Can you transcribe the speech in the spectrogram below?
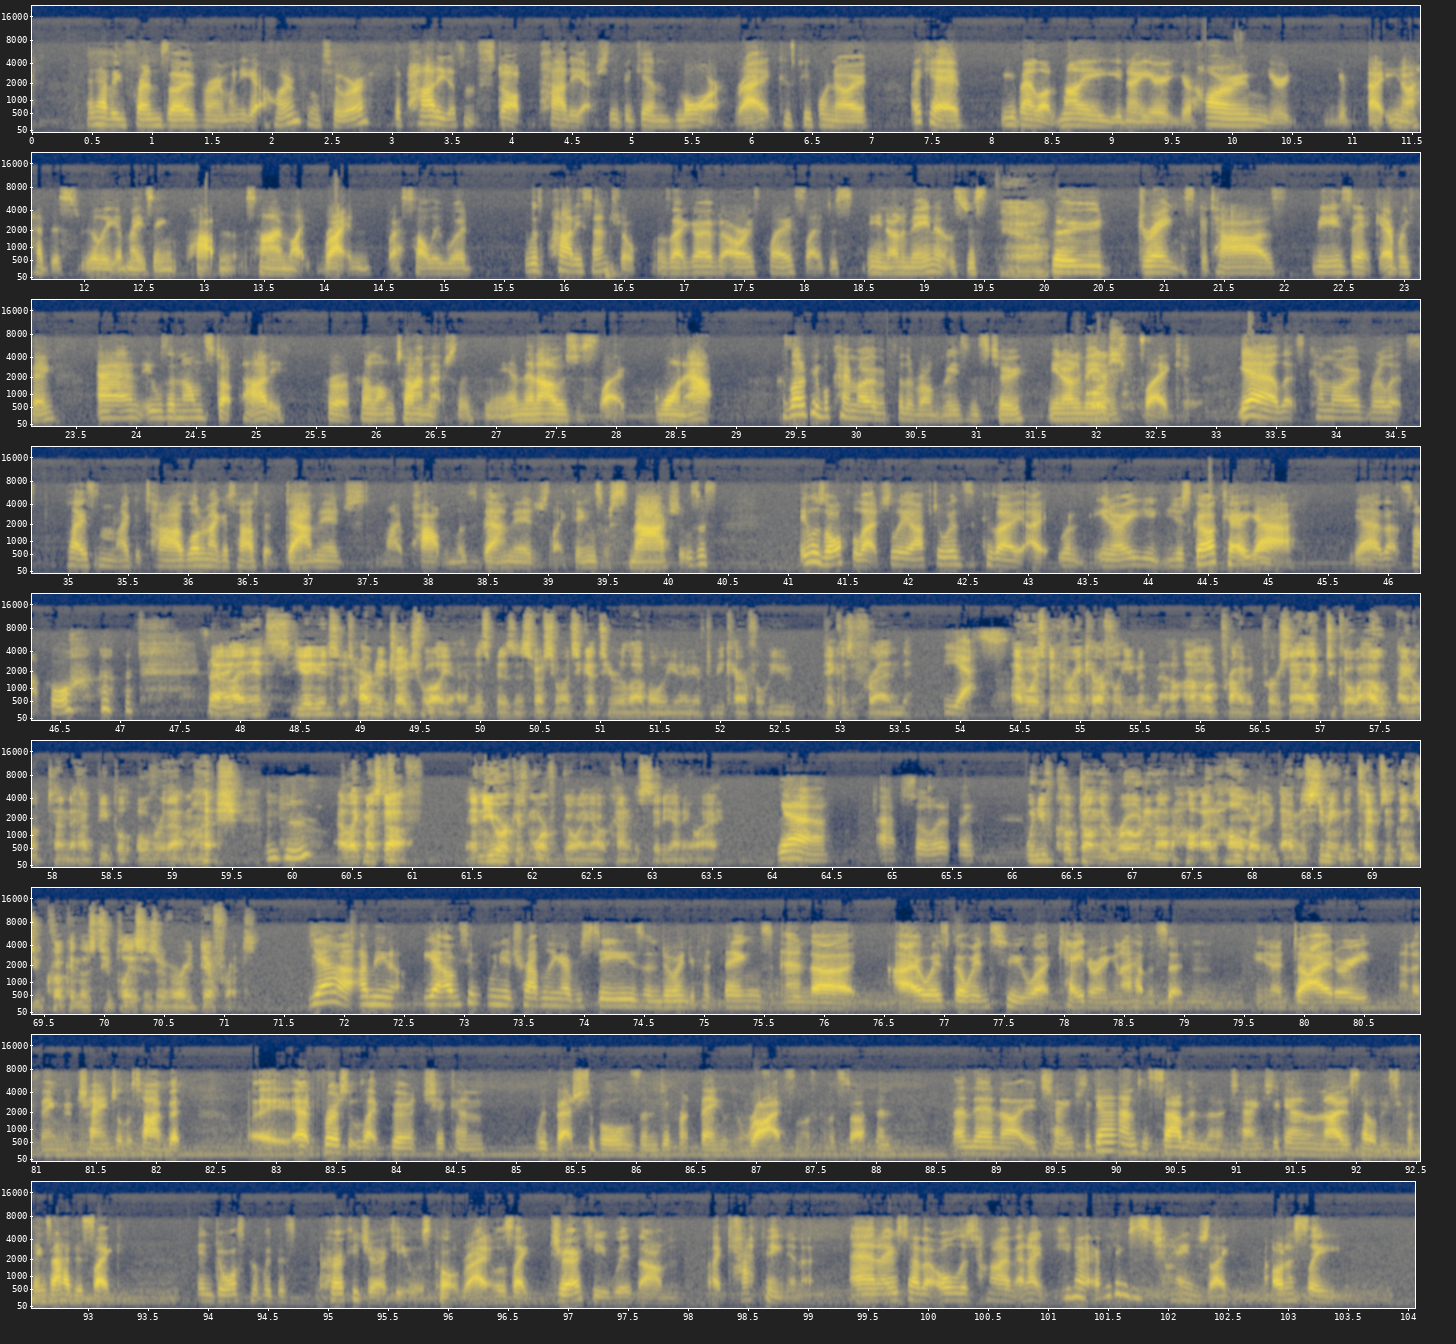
And having friends over, and when you get home from tour, the party doesn't stop. The party actually begins more, right? Because people know, okay, you've made a lot of money. You know, you're you're home. You're, you're uh, you know, I had this really amazing partner at the time, like right in West Hollywood. It was party central. It was like go over to Ori's place, like just you know what I mean. It was just Yeah. food, drinks, guitars, music, everything, and it was a non-stop party for for a long time actually for me. And then I was just like worn out because a lot of people came over for the wrong reasons too. You know what I mean? It was course. just like, yeah, let's come over, let's play some of my guitars. A lot of my guitars got damaged. My apartment was damaged. Like things were smashed. It was just, it was awful actually afterwards because I, I, when you know, you, you just go, okay, yeah, yeah, that's not cool. so Yeah, it's yeah, it's it's hard to judge. Well, yeah, in this business, especially once you get to your level, you know, you have to be careful who you pick as a friend. Yes, I've always been very careful. Even I'm a private person. I like to go out. I don't tend to have people over that much. hmm I like my stuff. And New York is more of a going out kind of a city anyway. yeah, absolutely. When you've cooked on the road and on ho- at home, are there? I'm assuming the types of things you cook in those two places are very different. Yeah, I mean, yeah, obviously when you're traveling overseas and doing different things, and uh, I always go into uh, catering, and I have a certain, you know, dietary kind of thing that change all the time. But at first, it was like burnt chicken with vegetables and different things, and rice and this kind of stuff, and and then uh, it changed again to salmon, and it changed again, and I just had all these different things. I had this like endorsement with this perky jerky. It was called right. It was like jerky with um like caffeine in it, and I used to have that all the time. And I, you know, everything just changed. Like honestly,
